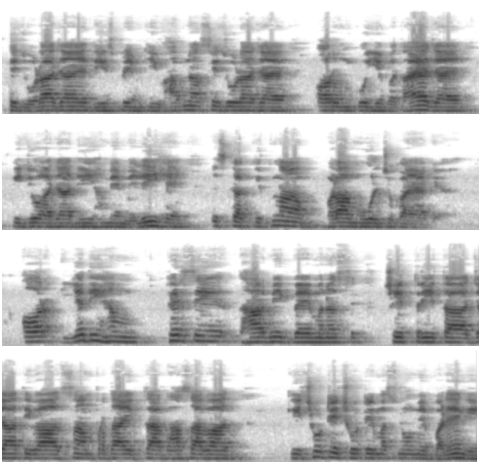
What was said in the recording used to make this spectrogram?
से जोड़ा जाए देश प्रेम की भावना से जोड़ा जाए और उनको ये बताया जाए कि जो आज़ादी हमें मिली है, इसका कितना बड़ा मोल चुकाया गया है। और यदि हम फिर से धार्मिक वैमनस्य, क्षेत्रीयता, जातिवाद, सांप्रदायिकता, भाषावाद के छोटे छोटे मसलों में पढ़ेंगे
